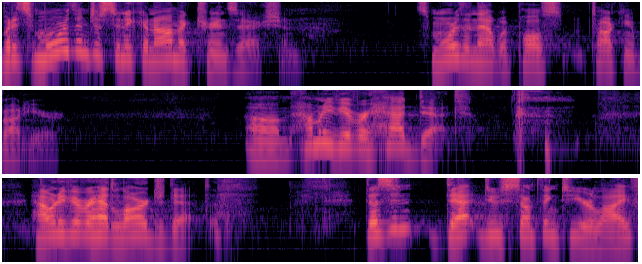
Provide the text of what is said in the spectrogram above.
But it's more than just an economic transaction. It's more than that, what Paul's talking about here. Um, how many of you ever had debt? how many of you ever had large debt? Doesn't debt do something to your life?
